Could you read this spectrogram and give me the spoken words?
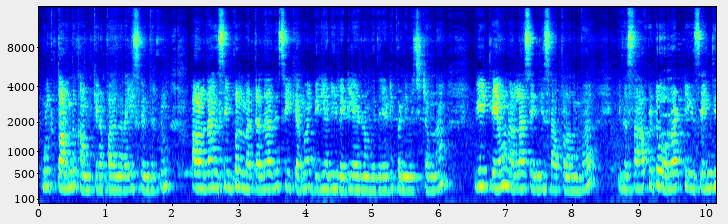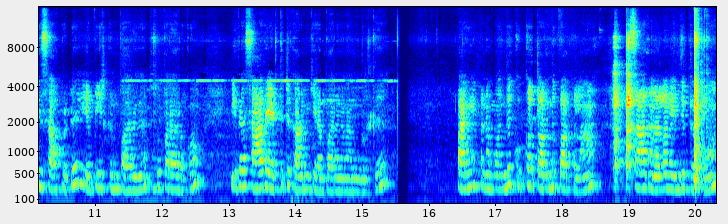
உங்களுக்கு திறந்து காமிக்கிறேன் பாருங்கள் ரைஸ் வெந்திருக்குன்னு. அவ்வளோதாங்க சிம்பிள் மெத்தட் அது சீக்கிரமாக பிரியாணி ரெடி ஆகிடும் நம்ம இது ரெடி பண்ணி வச்சிட்டோம்னா வீட்லேயும் நல்லா செஞ்சு சாப்பிட்றோம் நம்ம. இதை சாப்பிட்டுட்டு ஒரு வாட்டி நீங்கள் செஞ்சு சாப்பிட்டுட்டு எப்படி இருக்குன்னு பாருங்கள் சூப்பராக இருக்கும். இதை சாதம் எடுத்துகிட்டு காமிக்கிறேன் பாருங்கள் நான் உங்களுக்கு. பாருங்கள் இப்போ நம்ம வந்து குக்கர் திறந்து பார்க்கலாம். சாதம் நல்லா வெந்துட்டுருக்கோம்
